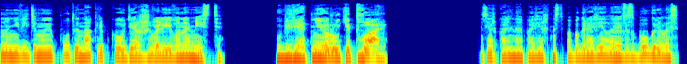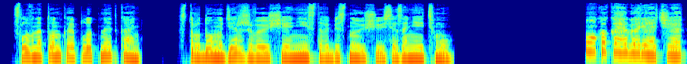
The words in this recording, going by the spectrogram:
но невидимые путы накрепко удерживали его на месте. «Убери от нее руки, тварь!» Зеркальная поверхность побагровела и взбугрилась, словно тонкая плотная ткань, с трудом удерживающая неистово беснующуюся за ней тьму. «О, какая горячая,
